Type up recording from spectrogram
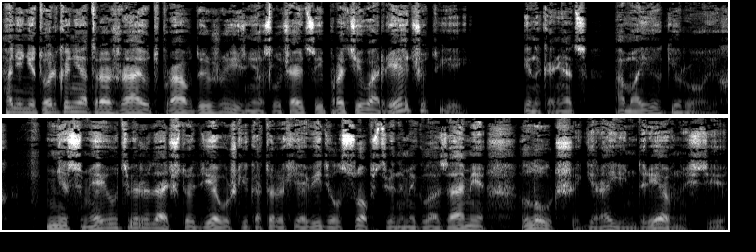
Они не только не отражают правды жизни, а случается и противоречат ей. И, наконец, о моих героях. Не смею утверждать, что девушки, которых я видел собственными глазами, лучше героинь древности,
